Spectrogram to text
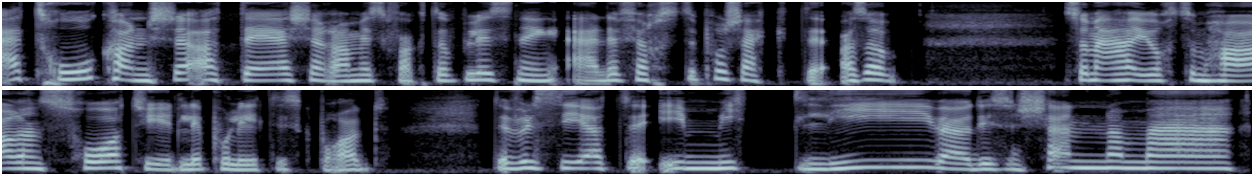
jeg tror kanskje at det keramisk faktaopplysning er det første prosjektet altså, som jeg har gjort som har en så tydelig politisk brodd. Det vil si at i mitt liv er jo de som kjenner meg,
